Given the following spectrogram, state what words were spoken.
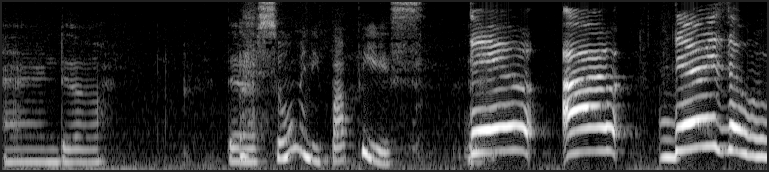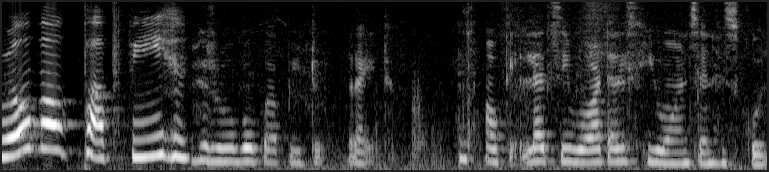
and uh, there are so many puppies. There are. There is a robo puppy. Robo puppy too, right? Okay, let's see what else he wants in his school.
